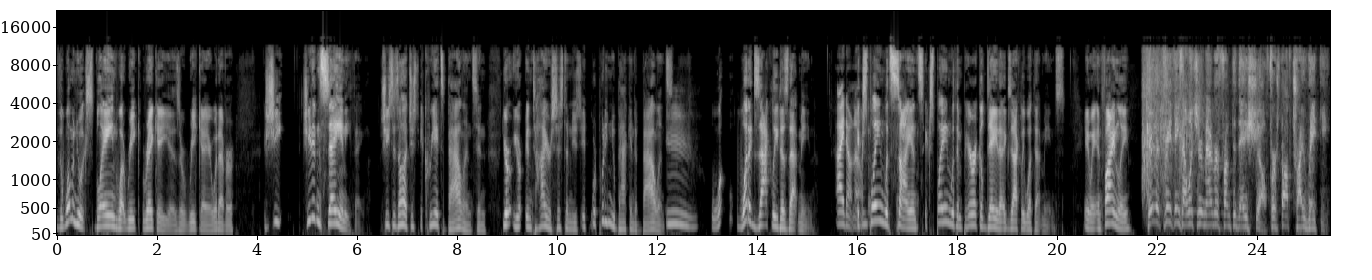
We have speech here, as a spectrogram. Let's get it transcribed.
the woman who explained what Re- Reiki is, or Reiki, or whatever, she she didn't say anything. She says, "Oh, it just it creates balance, and your your entire system needs. it, we're putting you back into balance." Mm, What what exactly does that mean? I don't know. Explain with science. Explain with empirical data exactly what that means. Anyway, and finally, Here are the three things I want you to remember from today's show. First off, try Reiki.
